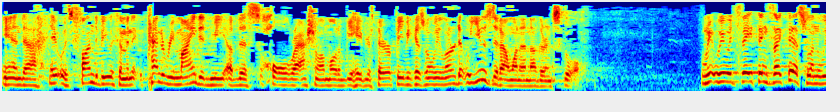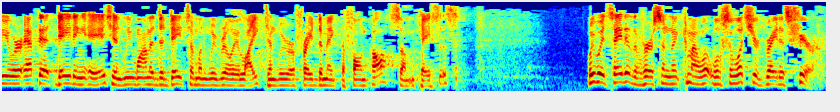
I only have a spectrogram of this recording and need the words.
And uh, it was fun to be with him, and it kind of reminded me of this whole rational emotive behavior therapy because when we learned it, we used it on one another in school. We, we would say things like this when we were at that dating age and we wanted to date someone we really liked and we were afraid to make the phone call, some cases. We would say to the person, come on, well, so what's your greatest fear?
